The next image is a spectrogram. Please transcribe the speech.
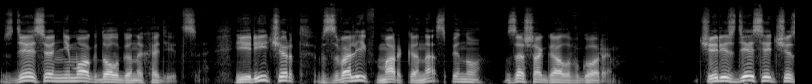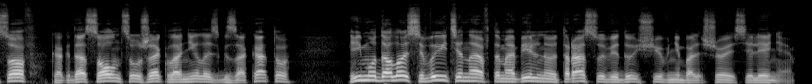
Здесь он не мог долго находиться. И Ричард, взвалив Марка на спину, зашагал в горы. Через 10 часов, когда солнце уже клонилось к закату, им удалось выйти на автомобильную трассу, ведущую в небольшое селение.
